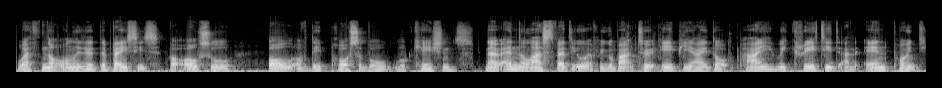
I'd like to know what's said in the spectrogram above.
with not only the devices but also all of the possible locations. Now in the last video, if we go back to api.py, we created an endpoint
